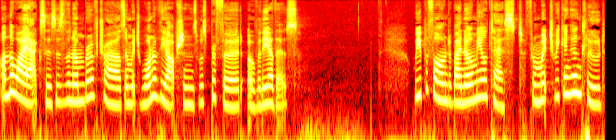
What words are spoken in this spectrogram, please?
On the y-axis is the number of trials in which one of the options was preferred over the others. We performed a binomial test from which we can conclude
